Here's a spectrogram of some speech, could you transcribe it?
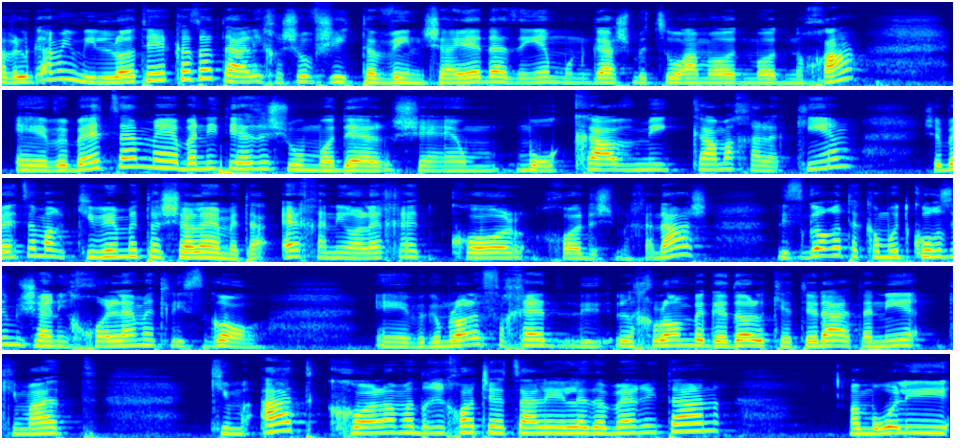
אבל גם אם היא לא תהיה כזאת, היה לי חשוב שהיא תבין שהידע הזה יהיה מונגש בצורה מאוד מאוד נוחה. אה, ובעצם אה, בניתי איזשהו מודל שמורכב מכמה חלקים, שבעצם מרכיבים את השלם, את האיך אני הולכת כל חודש מחדש, לסגור את הכמות קורסים שאני חולמת לסגור. אה, וגם לא לפחד לחלום בגדול, כי את יודעת, אני כמעט, כמעט כל המדריכות שיצא לי לדבר איתן, אמרו לי,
